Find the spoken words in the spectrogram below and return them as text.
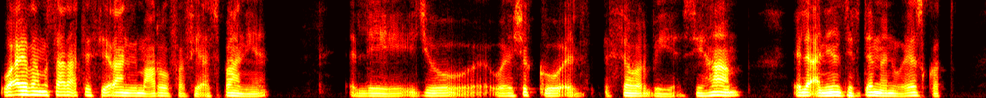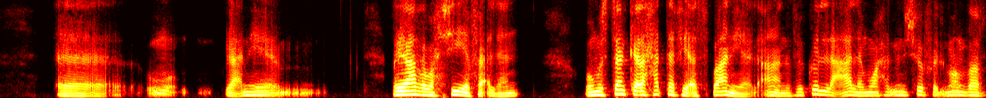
وأيضا مصارعة الثيران المعروفة في أسبانيا اللي يجوا ويشكوا الثور بسهام. إلى أن ينزف دما ويسقط. آه، يعني رياضة وحشية فعلا ومستنكرة حتى في أسبانيا الآن وفي كل العالم واحد من يشوف المنظر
